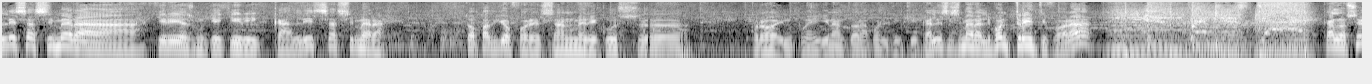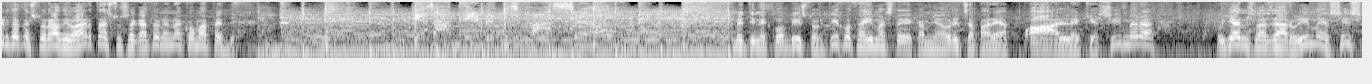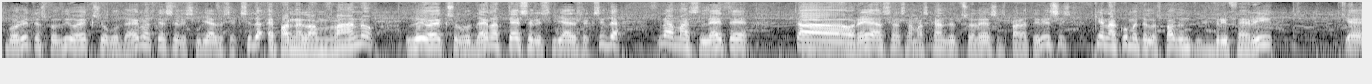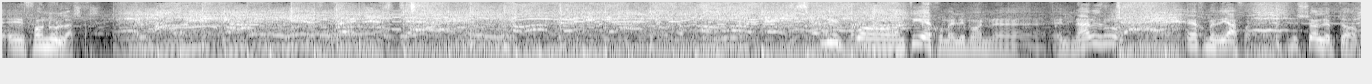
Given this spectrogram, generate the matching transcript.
Καλή σας ημέρα κυρίες μου και κύριοι. Καλή σας ημέρα. Το είπα δυο φορές σαν μερικούς ε, πρώην που έγιναν τώρα πολιτικοί. Καλή σας ημέρα λοιπόν τρίτη φορά. Καλώς ήρθατε στο ράδιο Άρτα στους 101,5 Με την εκπομπή στον τοίχο θα είμαστε καμιά ωρίτσα παρέα πάλι και σήμερα ο Γιάννης Λαζάρου είμαι Εσείς μπορείτε στο 2681 4060 Επαναλαμβάνω 2681 4060 Να μας λέτε τα ωραία σας Να μας κάνετε τις ωραίες σας παρατηρήσεις Και να ακούμε τέλος πάντων την τρυφερή Και ε, φωνούλα σας. Λοιπόν, τι έχουμε λοιπόν ε, Ελληνάρες μου; Έχουμε διάφορα. Μισό λεπτό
